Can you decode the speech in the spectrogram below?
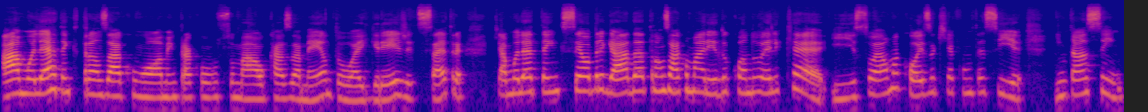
a mulher tem que transar com o homem para consumar o casamento ou a igreja, etc, que a mulher tem que ser obrigada a transar com o marido quando ele quer. E isso é uma coisa que acontecia. Então, assim,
